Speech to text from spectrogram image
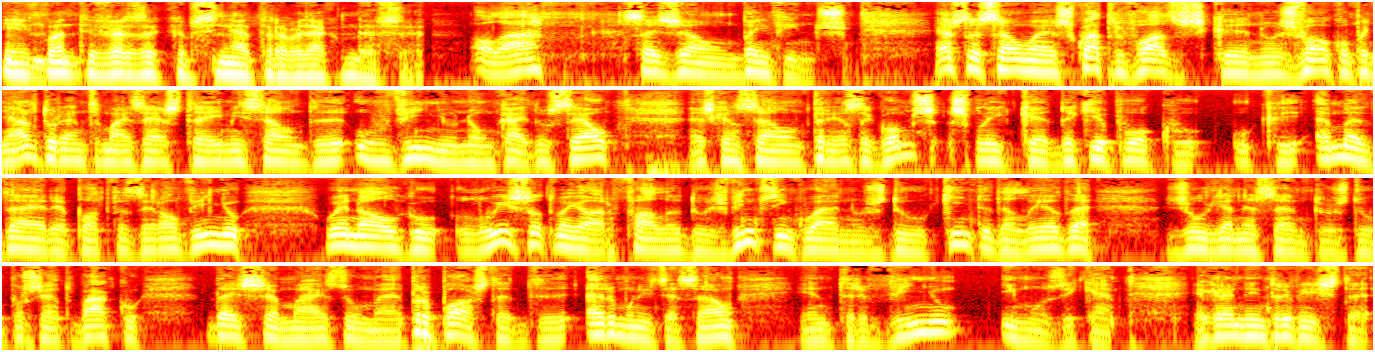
e enquanto tiveres a cabecinha a trabalhar como deve ser. Olá, sejam bem-vindos. Estas são as quatro vozes que nos vão acompanhar durante mais esta emissão de O Vinho Não Cai do Céu. A canção Teresa Gomes explica daqui a pouco o que a Madeira pode fazer ao vinho. O enólogo Luís Sotomayor fala dos 25 anos do Quinta da Leda. Juliana Santos, do Projeto Baco, deixa mais uma proposta de harmonização entre vinho e música. A grande entrevista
